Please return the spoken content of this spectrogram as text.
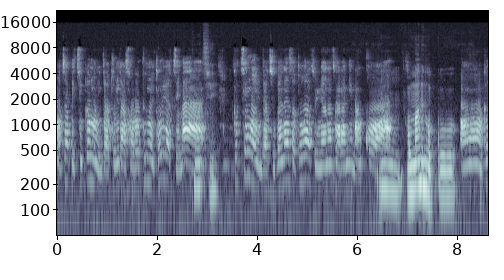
어차피 지금은 이제 둘 다 서로 등을 돌렸지만 그렇지. 그 친구는 이제 주변에서 도와주려는 사람이 많고 음 엄마는 없고. 어, 그,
